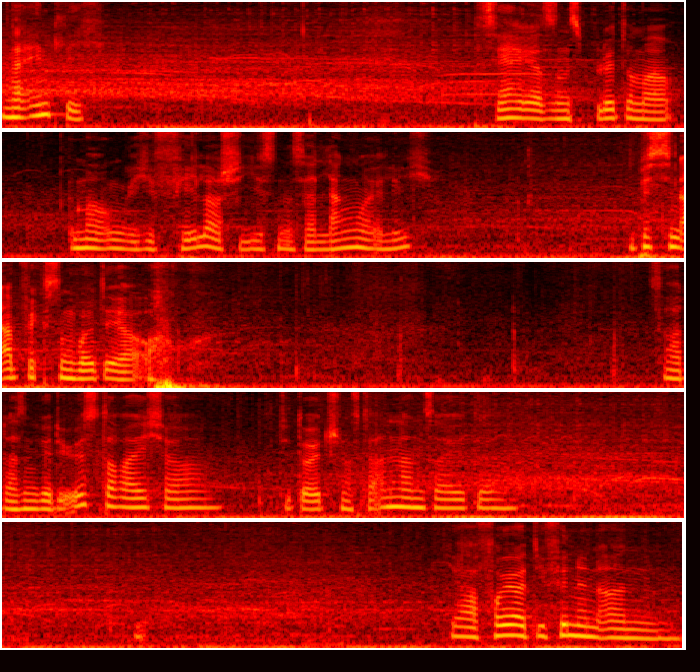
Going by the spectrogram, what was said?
Na endlich. Das wäre ja sonst blöd, wenn wir immer irgendwelche Fehler schießen. Das ist ja langweilig. Ein bisschen Abwechslung wollte er ja auch. So, da sind wir die Österreicher. Die Deutschen auf der anderen Seite. Ja, feuert die Finnen an.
